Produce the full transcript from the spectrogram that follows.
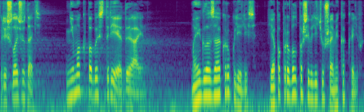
Пришлось ждать. Не мог побыстрее, Деайн». Мои глаза округлились. Я попробовал пошевелить ушами, как эльф.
